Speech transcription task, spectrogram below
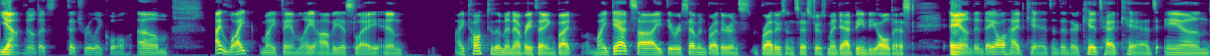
yeah, no, that's that's really cool. Um, I like my family, obviously, and I talk to them and everything, but my dad's side, there were seven brother and brothers and sisters. My dad being the oldest, and then they all had kids, and then their kids had kids, and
